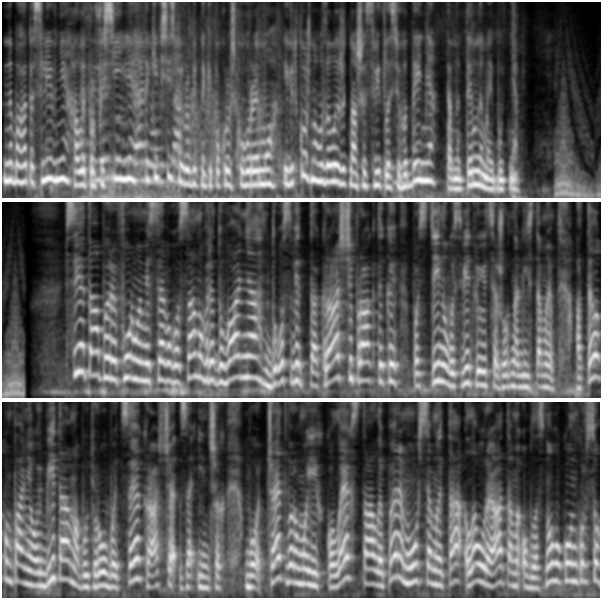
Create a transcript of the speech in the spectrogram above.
Небагатослівні, але професійні. Такі всі співробітники Покровського РЕМО. І від кожного залежить наше світле сьогодення та нетемне майбутнє. Всі етапи реформи місцевого самоврядування, досвід та кращі практики постійно висвітлюються журналістами. А телекомпанія Орбіта, мабуть, робить це краще за інших. Бо четверо моїх колег стали переможцями та лауреатами обласного конкурсу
